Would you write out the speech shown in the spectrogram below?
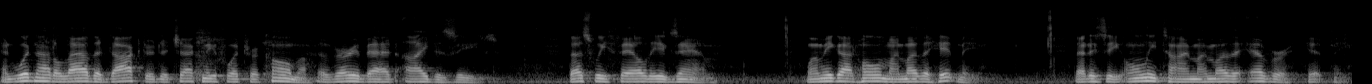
and would not allow the doctor to check me for trachoma, a very bad eye disease. Thus, we failed the exam. When we got home, my mother hit me. That is the only time my mother ever hit me.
